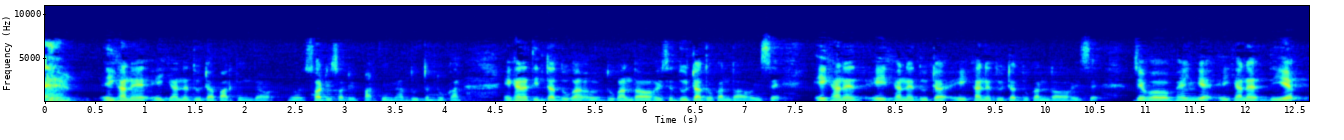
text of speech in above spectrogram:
এইখানে এইখানে দুইটা পার্কিং দেওয়া সরি সরি পার্কিং না, দুইটা দোকান। এখানে তিনটা দোকান দোকান দেওয়া হয়েছে, দুইটা দোকান দেওয়া হয়েছে। এইখানে এইখানে দুইটা এইখানে দুইটা দোকান দেওয়া হয়েছে, যেভাবে ভেঙে এইখানে দিয়ে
